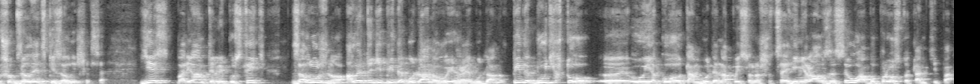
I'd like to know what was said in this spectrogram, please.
щоб Зеленський залишився. Є варіанти не пустити залужного, але тоді піде Буданов, виграє Буданов. Піде будь-хто, е, у якого там буде написано, що це генерал ЗСУ, або просто там, типа,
